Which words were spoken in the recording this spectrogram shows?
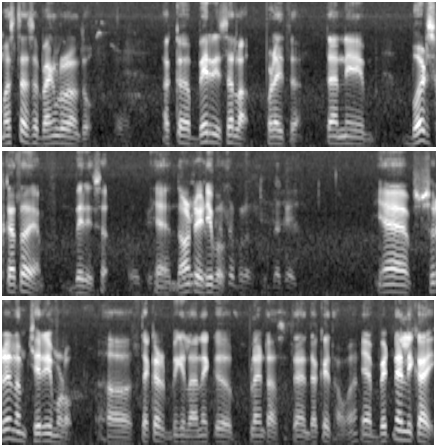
మస్తస్ బెంగళూరు అందు అక్క బెర్రీస్ అలా పడైతే దాన్ని బర్డ్స్ కథ బెర్రీస్ నాట్ ఎడిబుల్ ಯಾ ಸುರೇ ನಮ್ಮ ಚೆರಿ ಮಾಡೋ ತೆಕಡ್ ಮಿಗಿಲ ಅನೇಕ ಪ್ಲಾಂಟ್ ಆಸತ್ತೆ ದಕ್ಕೈತಾವ ಬೆಟ್ನೆಲ್ಲಿಕಾಯಿ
